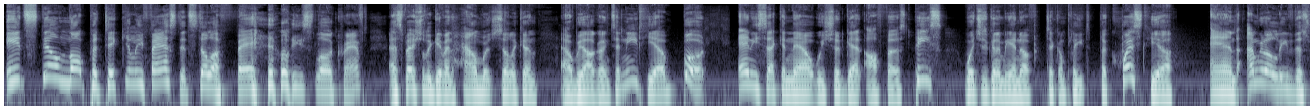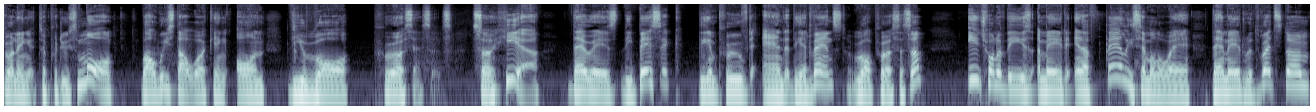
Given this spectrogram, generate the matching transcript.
It's still not particularly fast. It's still a fairly slow craft, especially given how much silicon uh, we are going to need here. But any second now, we should get our first piece, which is going to be enough to complete the quest here. And I'm going to leave this running to produce more while we start working on the raw processors. So here, there is the basic, the improved, and the advanced raw processor. Each one of these are made in a fairly similar way. They're made with redstone,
